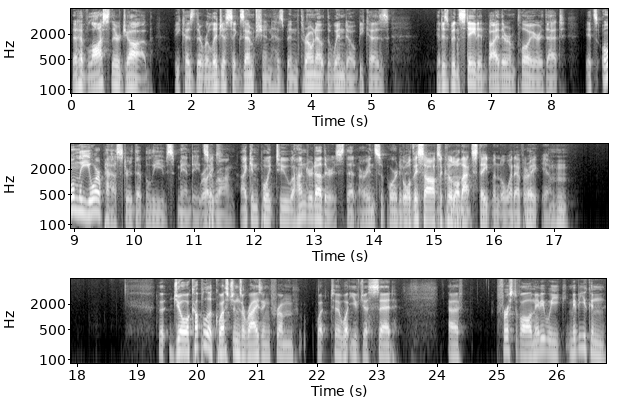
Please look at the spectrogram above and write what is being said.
that have lost their job because their religious exemption has been thrown out the window because it has been stated by their employer that it's only your pastor that believes mandates Right. are wrong. I can point to a hundred others that are in support of Or it. this article or that statement or whatever. Right. Yeah. hmm Uh, Joe, a couple of questions arising from what uh, what you've just said. Uh, first of all, maybe we maybe you can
